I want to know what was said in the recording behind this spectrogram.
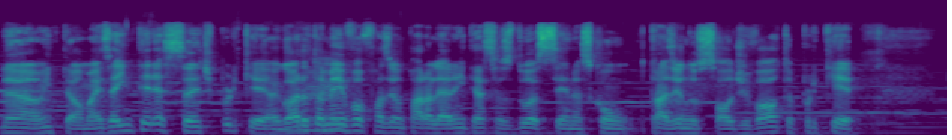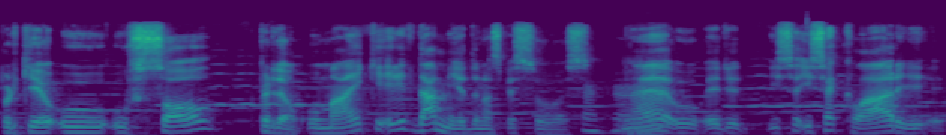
Não, então, mas é interessante porque agora eu Uhum. também vou fazer um paralelo entre essas duas cenas com trazendo o sol de volta, porque porque o, o sol, perdão, o Mike, ele dá medo nas pessoas, Uhum. né? O, ele, isso, isso é claro, e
